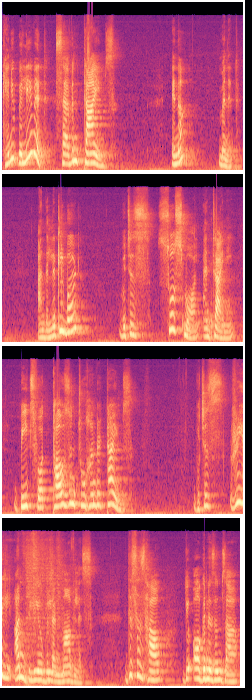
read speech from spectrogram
can you believe it? Seven times in a minute. And the little bird, which is so small and tiny, beats for 1200 times, which is really unbelievable and marvelous. This is how the organisms are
